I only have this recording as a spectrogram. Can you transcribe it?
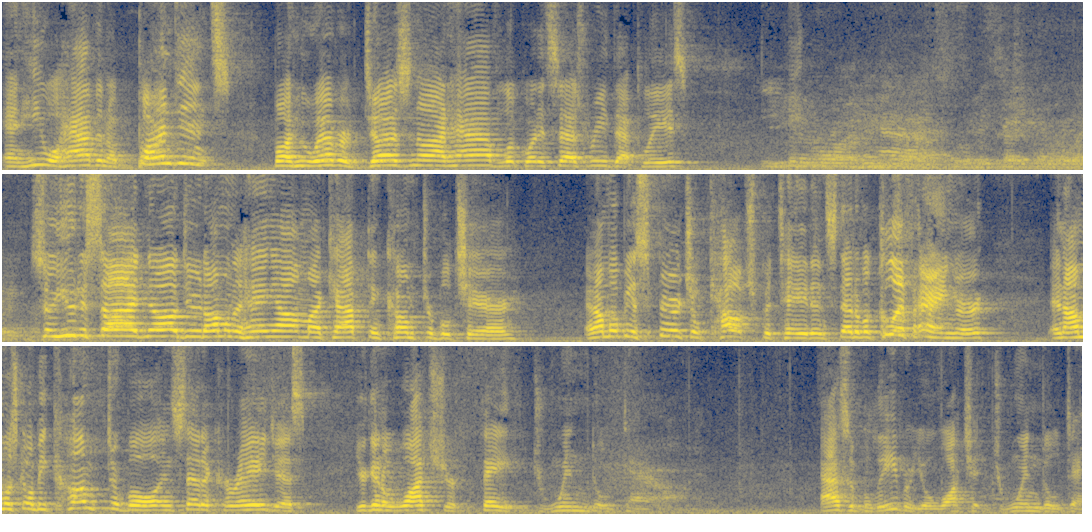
and he will have an abundance. But whoever does not have, look what it says. Read that, please. So you decide, no, dude, I'm going to hang out in my captain comfortable chair, and I'm going to be a spiritual couch potato instead of a cliffhanger, and I'm just going to be comfortable instead of courageous. You're going to watch your faith dwindle down as a believer, you'll watch it dwindle down.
